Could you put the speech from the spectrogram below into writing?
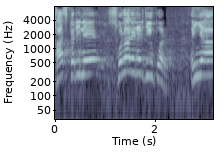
ખાસ કરીને સોલાર એનર્જી ઉપર અહીંયા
